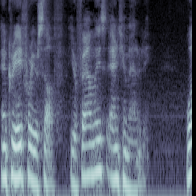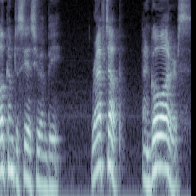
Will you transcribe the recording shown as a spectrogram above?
and create for yourself, your families, and humanity. Welcome to CSUMB. Raft up and go Otters!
